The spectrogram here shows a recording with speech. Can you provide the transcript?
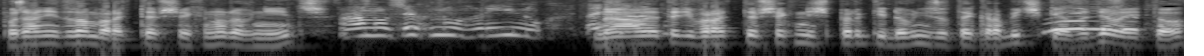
Pořádně to tam vraťte všechno dovnitř. Ano, všechnu hlínu. Tati, No ale teď vraťte všechny šperky dovnitř do té krabičky a zadělej to.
